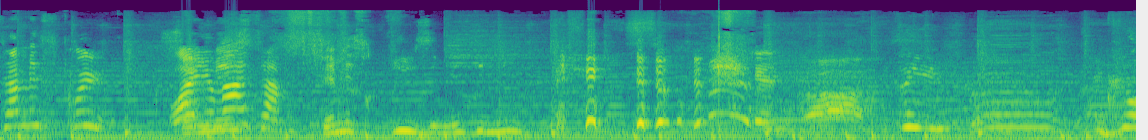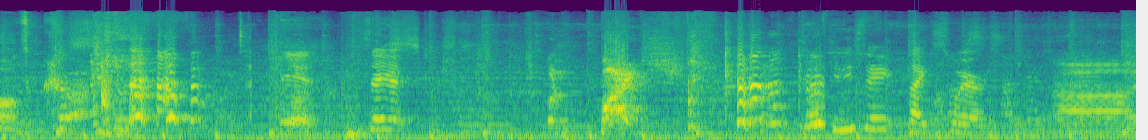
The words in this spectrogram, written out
Sam is fruit. Why are you mad, Sam? C'est m'excuse, mes demi. Please. Girls cut. Say it. Say it. One bite. Can you say like swear? Uh,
